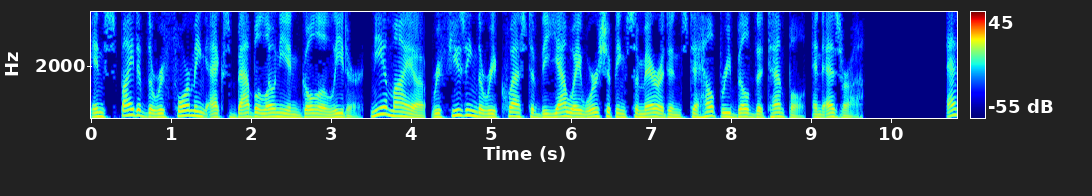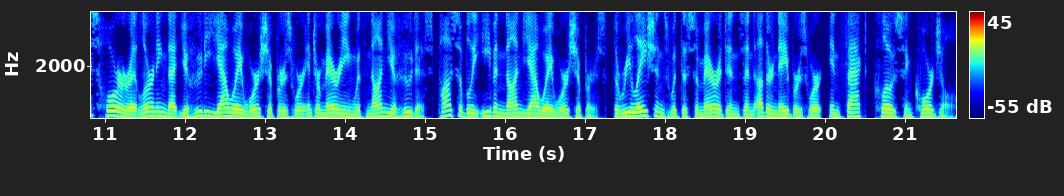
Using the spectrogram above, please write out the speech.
In spite of the reforming ex-Babylonian Gola leader, Nehemiah, refusing the request of the Yahweh-worshipping Samaritans to help rebuild the temple, and Ezra's horror at learning that Yehudi Yahweh worshippers were intermarrying with non-Yehudis possibly even non-Yahweh worshippers, the relations with the Samaritans and other neighbors were, in fact, close and cordial.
